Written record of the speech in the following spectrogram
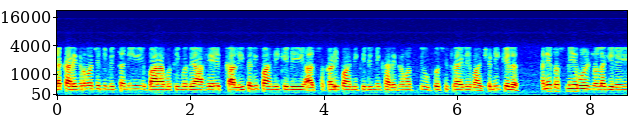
या कार्यक्रमाच्या निमित्ताने बारामतीमध्ये आहेत. कालही त्यांनी पाहणी केली. आज सकाळी पाहणी केली आणि कार्यक्रमात ते उपस्थित राहिले भाषणही केलं आणि आता स्नेहभोजनाला गेले.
